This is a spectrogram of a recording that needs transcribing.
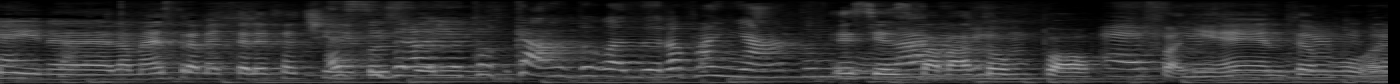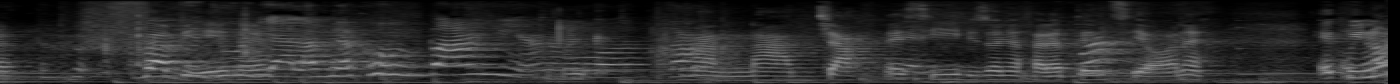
faccine. La maestra mette le faccine Eh sì, però io ho toccato quando era bagnato. E si è sbavato un po'. Eh, Fa sì, niente, amore. Va bene. Giulia, la mia compagna, una Anche- volta. Mannaggia. Eh sì, bisogna fare attenzione. E qui non,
